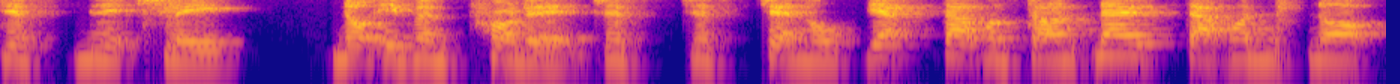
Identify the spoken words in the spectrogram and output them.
just literally not even prod it, just just general. Yep, that was done. No, that one not.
